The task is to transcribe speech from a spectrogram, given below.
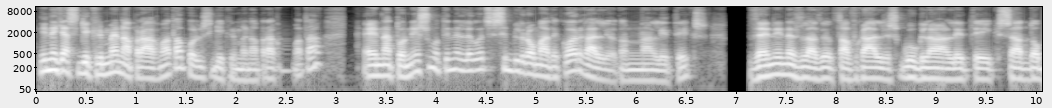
είναι για συγκεκριμένα πράγματα, πολύ συγκεκριμένα πράγματα. Ε, να τονίσουμε ότι είναι λίγο έτσι συμπληρωματικό εργαλείο των Analytics. Δεν είναι δηλαδή ότι θα βγάλεις Google Analytics, Adobe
